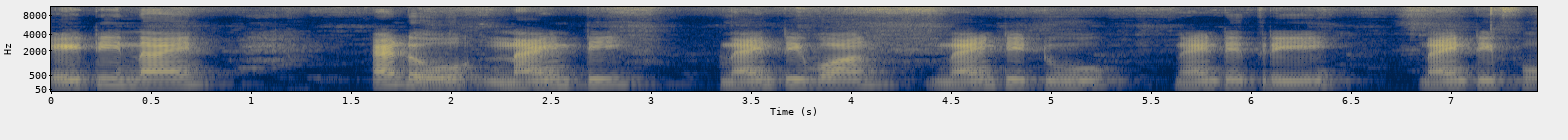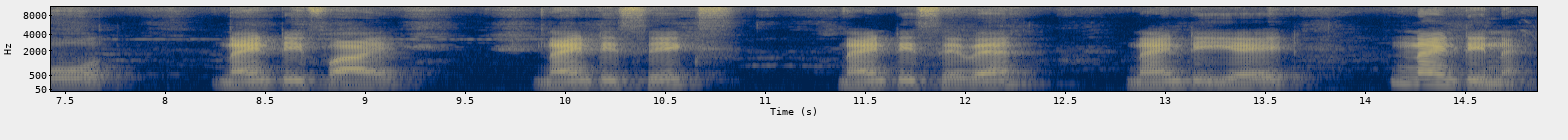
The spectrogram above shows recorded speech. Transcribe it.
eighty nine and ninety ninety one ninety two ninety three ninety four ninety five ninety six ninety seven ninety eight ninety nine.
